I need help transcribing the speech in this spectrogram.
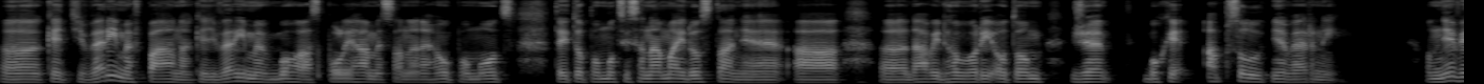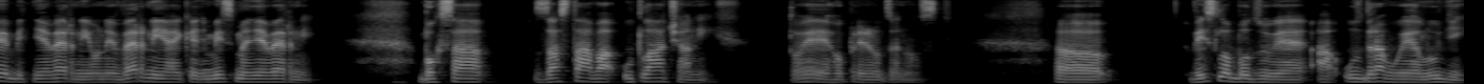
E, keď veríme v Pána, keď veríme v Boha a spoliehame sa na Jeho pomoc, tejto pomoci sa nám aj dostane a e, Dávid hovorí o tom, že Boh je absolútne verný. On nevie byť neverný, on je verný aj keď my sme neverní. Boh sa zastáva utláčaných. To je jeho prirodzenosť. Eh, vyslobodzuje a uzdravuje ľudí.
